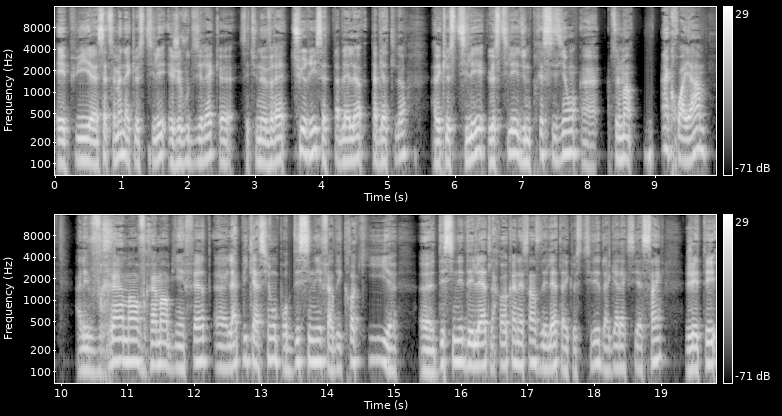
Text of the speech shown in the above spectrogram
et puis euh, cette semaine avec le stylet, et je vous dirais que c'est une vraie tuerie cette tablette-là, tablette -là, avec le stylet. Le stylet est d'une précision euh, absolument incroyable. Elle est vraiment, vraiment bien faite. Euh, l'application pour dessiner, faire des croquis, dessiner des lettres, la reconnaissance des lettres avec le stylet de la Galaxy S5, j'ai été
